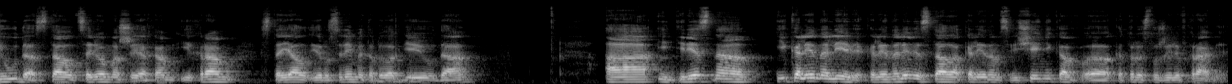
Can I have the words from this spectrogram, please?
Иуда стал царем Машехом, и храм стоял в Иерусалиме, это было где Иуда. А интересно, и колено Леви. Колено Леви стало коленом священников, э, которые служили в храме.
